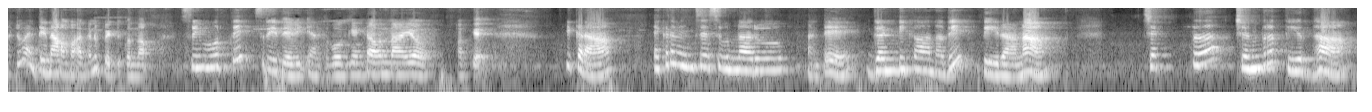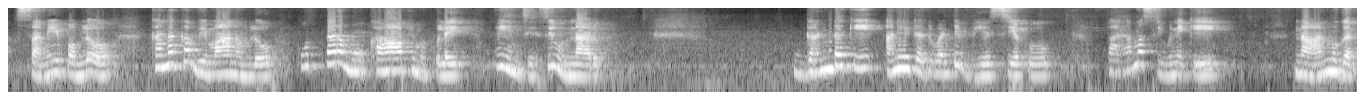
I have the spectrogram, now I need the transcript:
అటువంటి నామాలను పెట్టుకుందాం. శ్రీమూర్తి శ్రీదేవి ఎంత భోగ్యంగా ఉన్నాయో. ఓకే. ఇక్కడ ఎక్కడ వెంచేసి ఉన్నారు? అంటే గండికా నది తీరాన. చెత్త చంద్ర తీర్థ సమీపంలో కనక విమానంలో ఉత్తర ముఖాభిముఖులై వేంచేసి ఉన్నారు. గండకి అనేటటువంటి వేశ్యకు పరమశివునికి నాన్ముగన్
